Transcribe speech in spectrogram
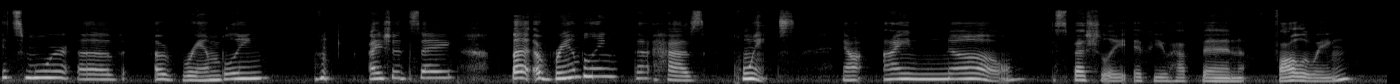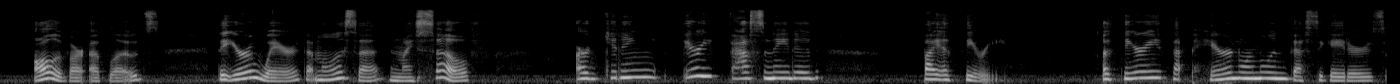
it's more of a rambling I should say, but a rambling that has points. Now, I know, especially if you have been following all of our uploads, that you're aware that Melissa and myself are getting very fascinated by a theory. A theory that paranormal investigators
